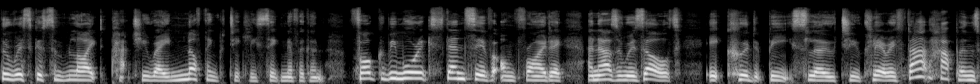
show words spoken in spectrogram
the risk of some light patchy rain, nothing particularly significant. Fog could be more extensive on Friday, and as a result, it could be slow to clear. If that happens,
